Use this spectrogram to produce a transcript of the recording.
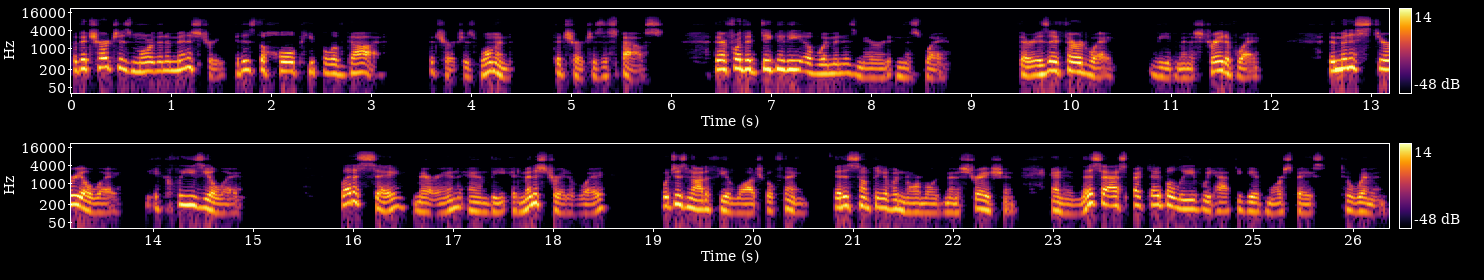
But the church is more than a ministry, it is the whole people of God. The church is woman, the church is a spouse. Therefore, the dignity of women is mirrored in this way. There is a third way, the administrative way, the ministerial way, the ecclesial way. Let us say Marian and the administrative way, which is not a theological thing. It is something of a normal administration, and in this aspect I believe we have to give more space to women.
